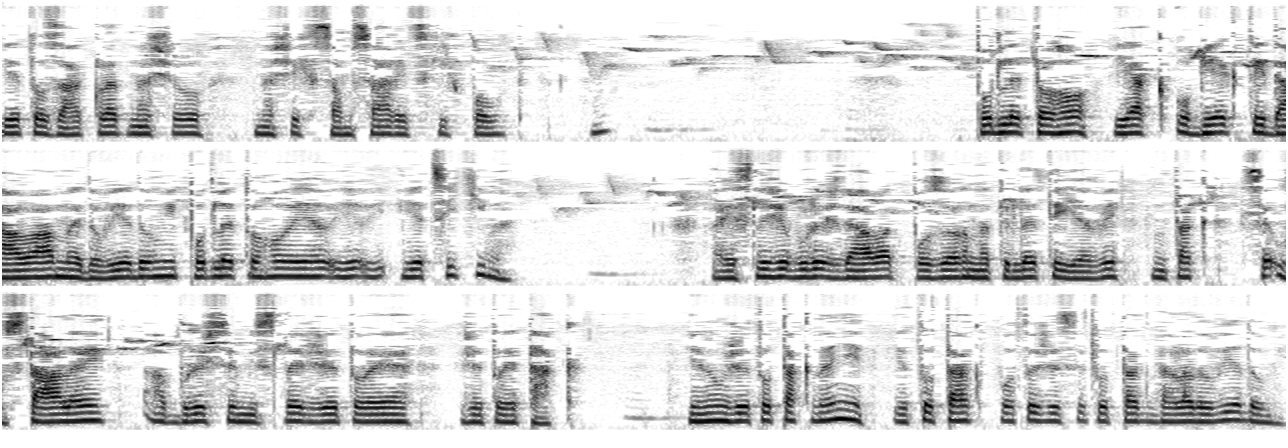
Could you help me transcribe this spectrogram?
je to základ našeho, našich samsárických pout. Hm? Podle toho, jak objekty dáváme do vědomí, podle toho je, je, je cítíme. A jestliže budeš dávat pozor na tyhle ty jevy, no tak se ustálej a budeš si myslet, že to je, že to je tak. Jenomže to tak není. Je to tak, protože si to tak dala do vědomí.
